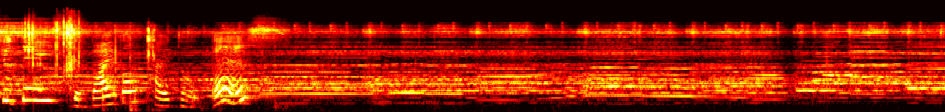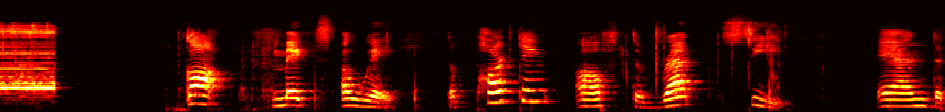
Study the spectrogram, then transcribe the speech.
Today's the Bible title is God makes a way, the parting of the Red Sea, and the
